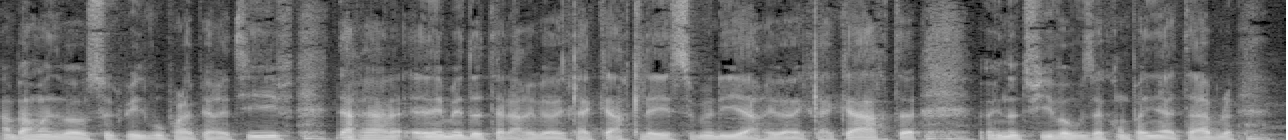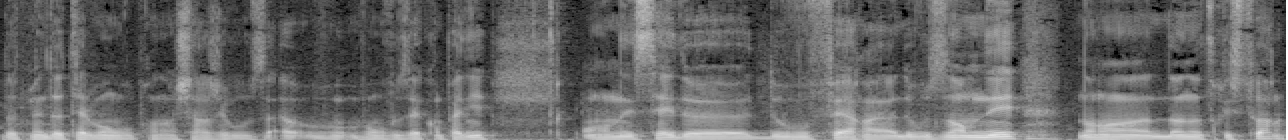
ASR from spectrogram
un barman va s'occuper de vous pour l'apéritif, derrière les maîtres d'hôtel arrivent avec la carte, les sommeliers arrivent avec la carte, euh, une autre fille va vous accompagner à table, d'autres maîtres d'hôtel vont vous prendre en charge et vous, vont vous accompagner. On essaye de, vous faire, de vous emmener dans notre histoire,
